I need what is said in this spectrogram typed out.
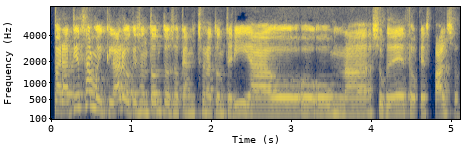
para ti está muy claro que son tontos o que han hecho una tontería o, una surdez o que es falso.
